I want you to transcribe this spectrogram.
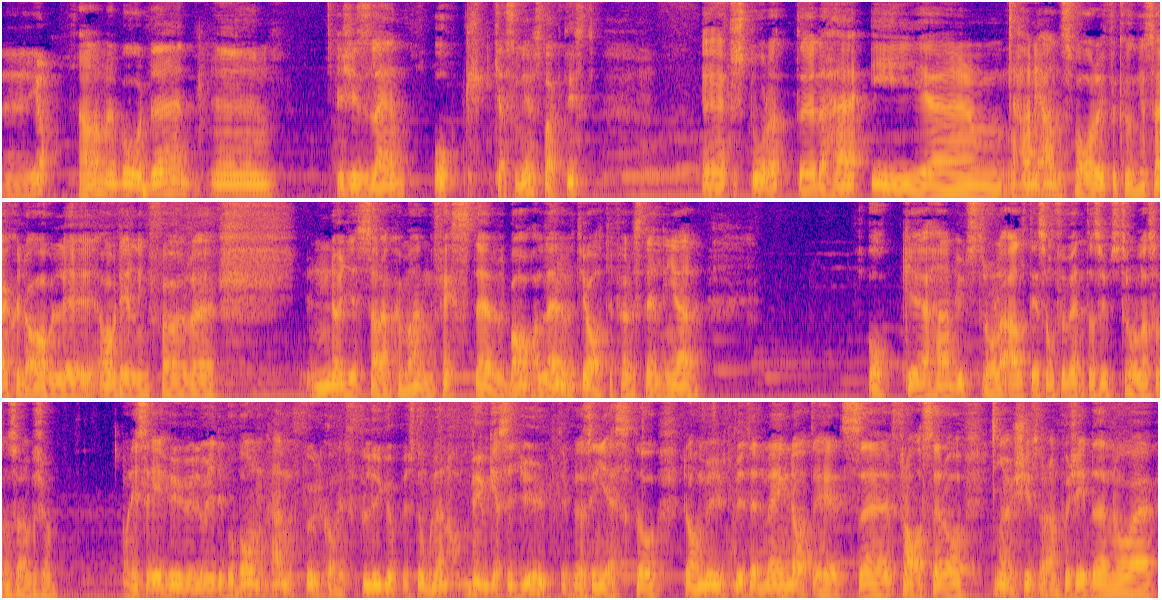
Eh, ja. Ja, men både eh, Ghislaine och Casimirs faktiskt eh, förstår att eh, det här är... Eh, han är ansvarig för kungens särskilda avle- avdelning för eh, nöjesarrangemang, fester, baler, teaterföreställningar. Och eh, han utstrålar allt det som förväntas utstrålas av en sådan person. Och ni ser hur Louis de Bourbon, han fullkomligt flyger upp ur stolen och bugar sig djupt inför sin gäst. Och de utbyter en mängd artighetsfraser och eh, kysser varandra på kinden. Och, eh, "Om-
